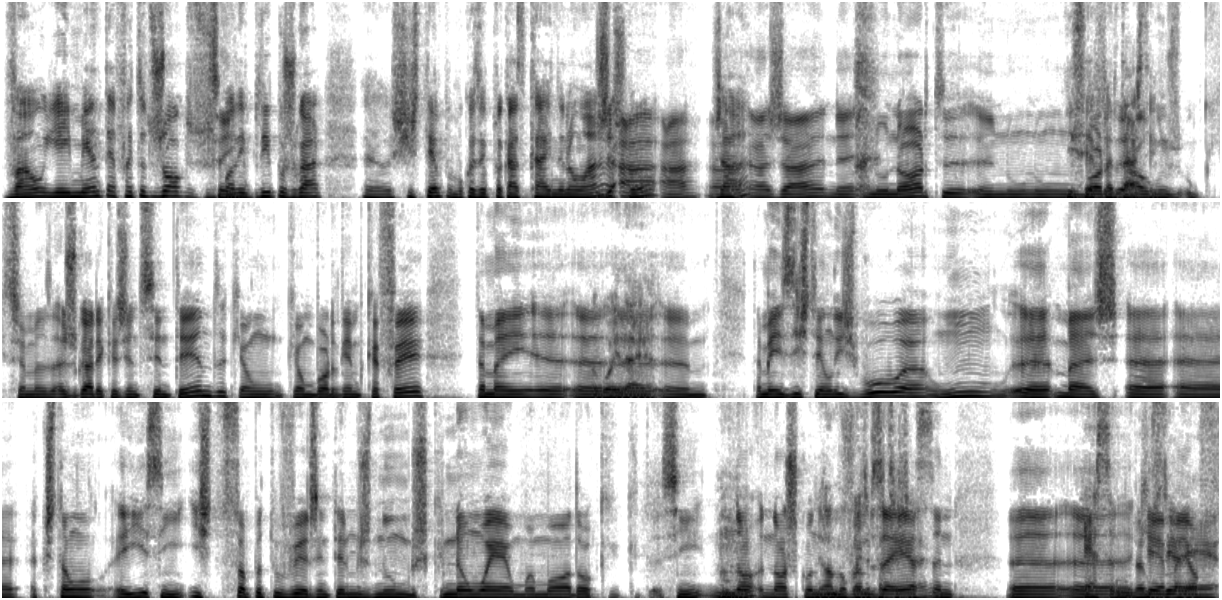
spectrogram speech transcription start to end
vão e a emenda é feita dos jogos. Podem pedir para jogar uh, X tempo, uma coisa que por acaso cá ainda não há. Já há, há, já? Há, já né, no norte, eh, num, num Isso é board, é alguns, o que se chama A Jogar é que a gente se entende, que é um, que é um board game café também, boa ideia. Uh, também existe em Lisboa um, mas a questão aí, assim, isto só para tu veres em termos de números que não é uma moda ou que, que assim, uhum. nós quando é vamos a Essen uh, Essen, que é a maior, é,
